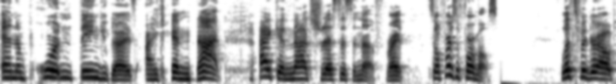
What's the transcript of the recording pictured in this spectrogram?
an important thing, you guys. I cannot, I cannot stress this enough, right? So, first and foremost, let's figure out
